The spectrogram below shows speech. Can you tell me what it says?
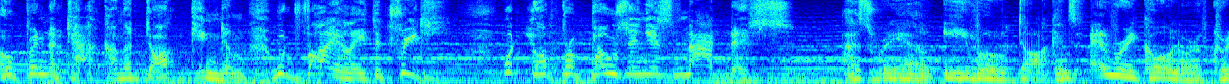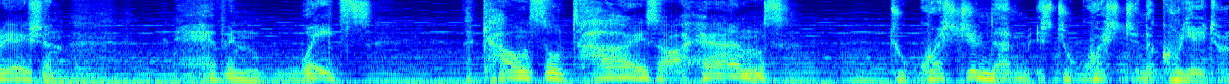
open attack on the Dark Kingdom would violate the treaty. What you're proposing is madness. Azrael, evil darkens every corner of creation. And heaven waits. The Council ties our hands. To question them is to question the Creator.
